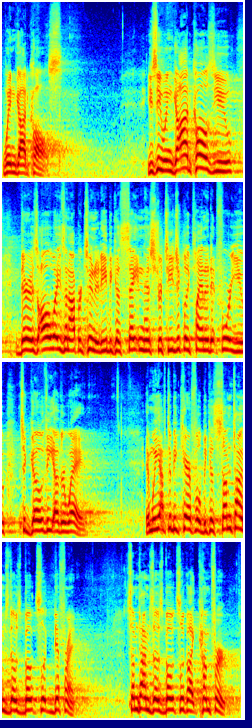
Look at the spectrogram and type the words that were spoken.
when God calls. You see, when God calls you, there is always an opportunity because Satan has strategically planted it for you to go the other way. And we have to be careful because sometimes those boats look different. Sometimes those boats look like comfort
